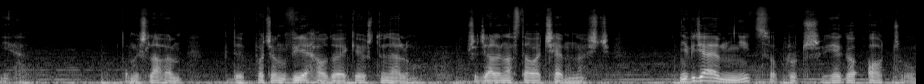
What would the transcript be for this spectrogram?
Nie, pomyślałem, gdy pociąg wjechał do jakiegoś tunelu. W przedziale nastała ciemność. Nie widziałem nic oprócz jego oczu.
